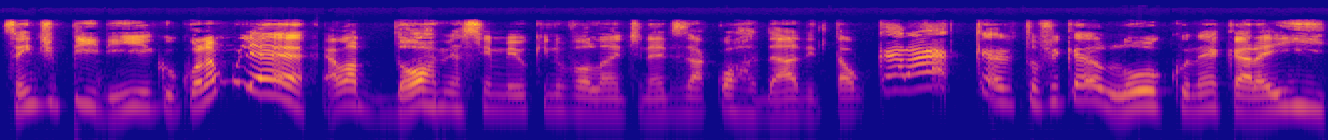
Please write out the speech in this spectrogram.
sente perigo. Quando a mulher, ela dorme assim meio que no volante, né, desacordada e tal, caraca, tu fica louco, né, cara, e...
